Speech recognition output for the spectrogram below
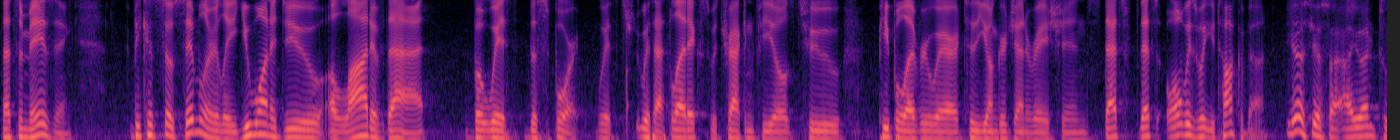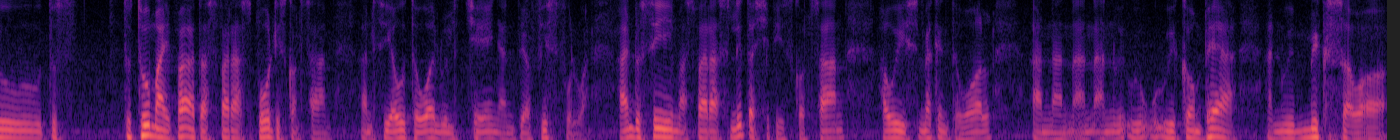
That's amazing. Because so similarly, you want to do a lot of that but with the sport, with with athletics, with track and field, to people everywhere, to the younger generations. That's that's always what you talk about. Yes, yes. I, I want to, to to do my part as far as sport is concerned and see how the world will change and be a peaceful one. And to see him as far as leadership is concerned, how he's making the world, and and, and, and we, we we compare and we mix our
